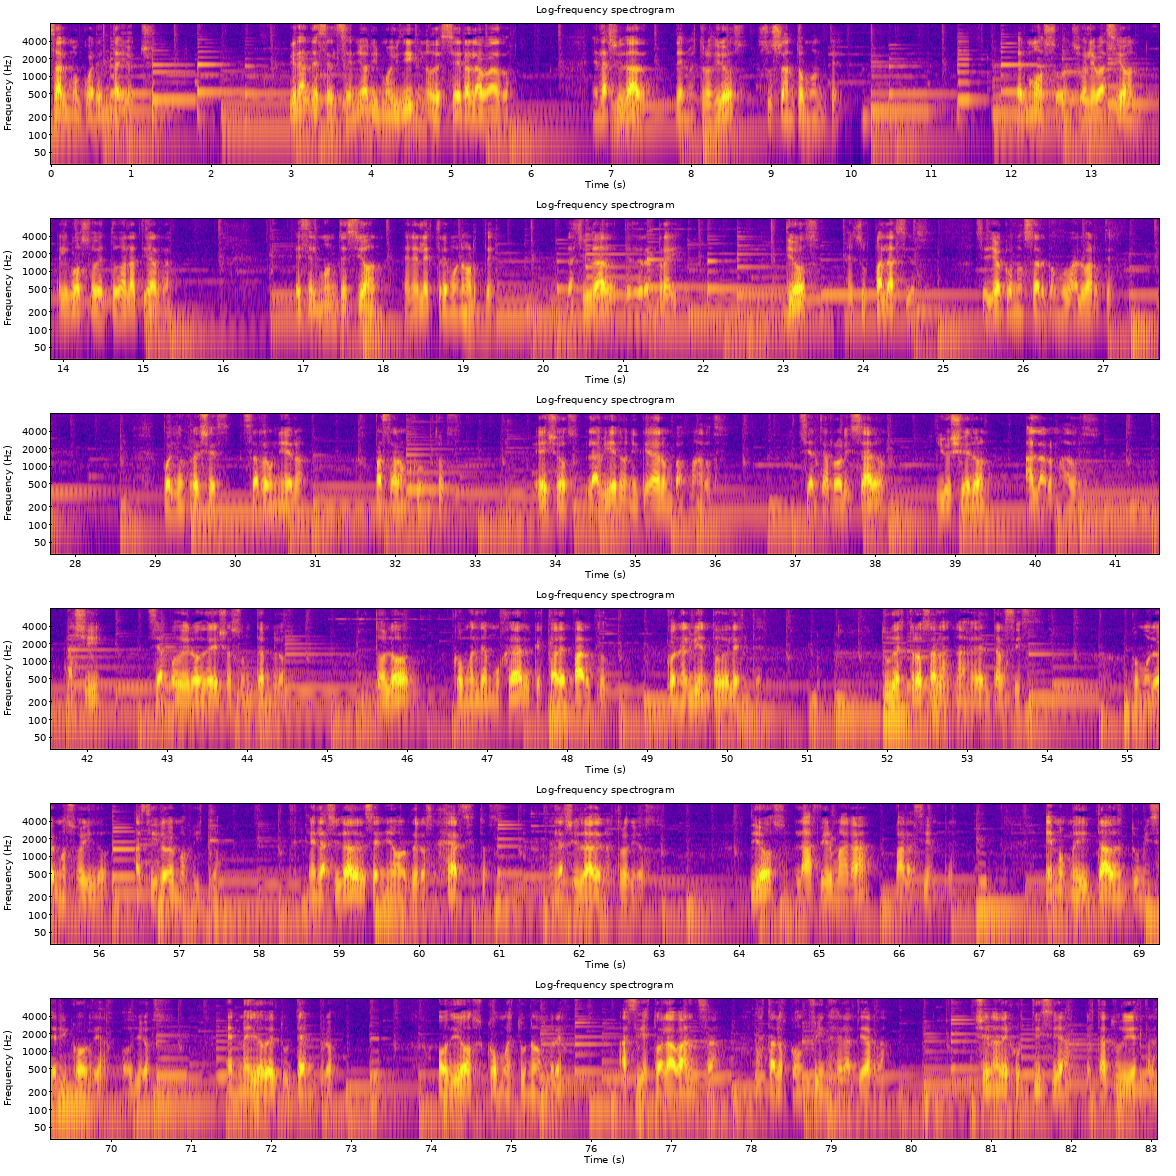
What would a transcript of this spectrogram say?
Salmo 48. Grande es el Señor y muy digno de ser alabado. En la ciudad de nuestro Dios, su santo monte. Hermoso en su elevación, el gozo de toda la tierra. Es el monte Sión en el extremo norte, la ciudad del gran rey. Dios en sus palacios se dio a conocer como baluarte pues los reyes se reunieron, pasaron juntos. Ellos la vieron y quedaron pasmados. Se aterrorizaron y huyeron alarmados. Allí se apoderó de ellos un temblor, dolor como el de mujer que está de parto, con el viento del este. Tú destrozas las naves del Tarsis. Como lo hemos oído, así lo hemos visto en la ciudad del Señor de los ejércitos, en la ciudad de nuestro Dios. Dios la afirmará para siempre. Hemos meditado en tu misericordia, oh Dios, en medio de tu templo. Oh Dios, ¿cómo es tu nombre? Así es tu alabanza hasta los confines de la tierra. Llena de justicia está tu diestra.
